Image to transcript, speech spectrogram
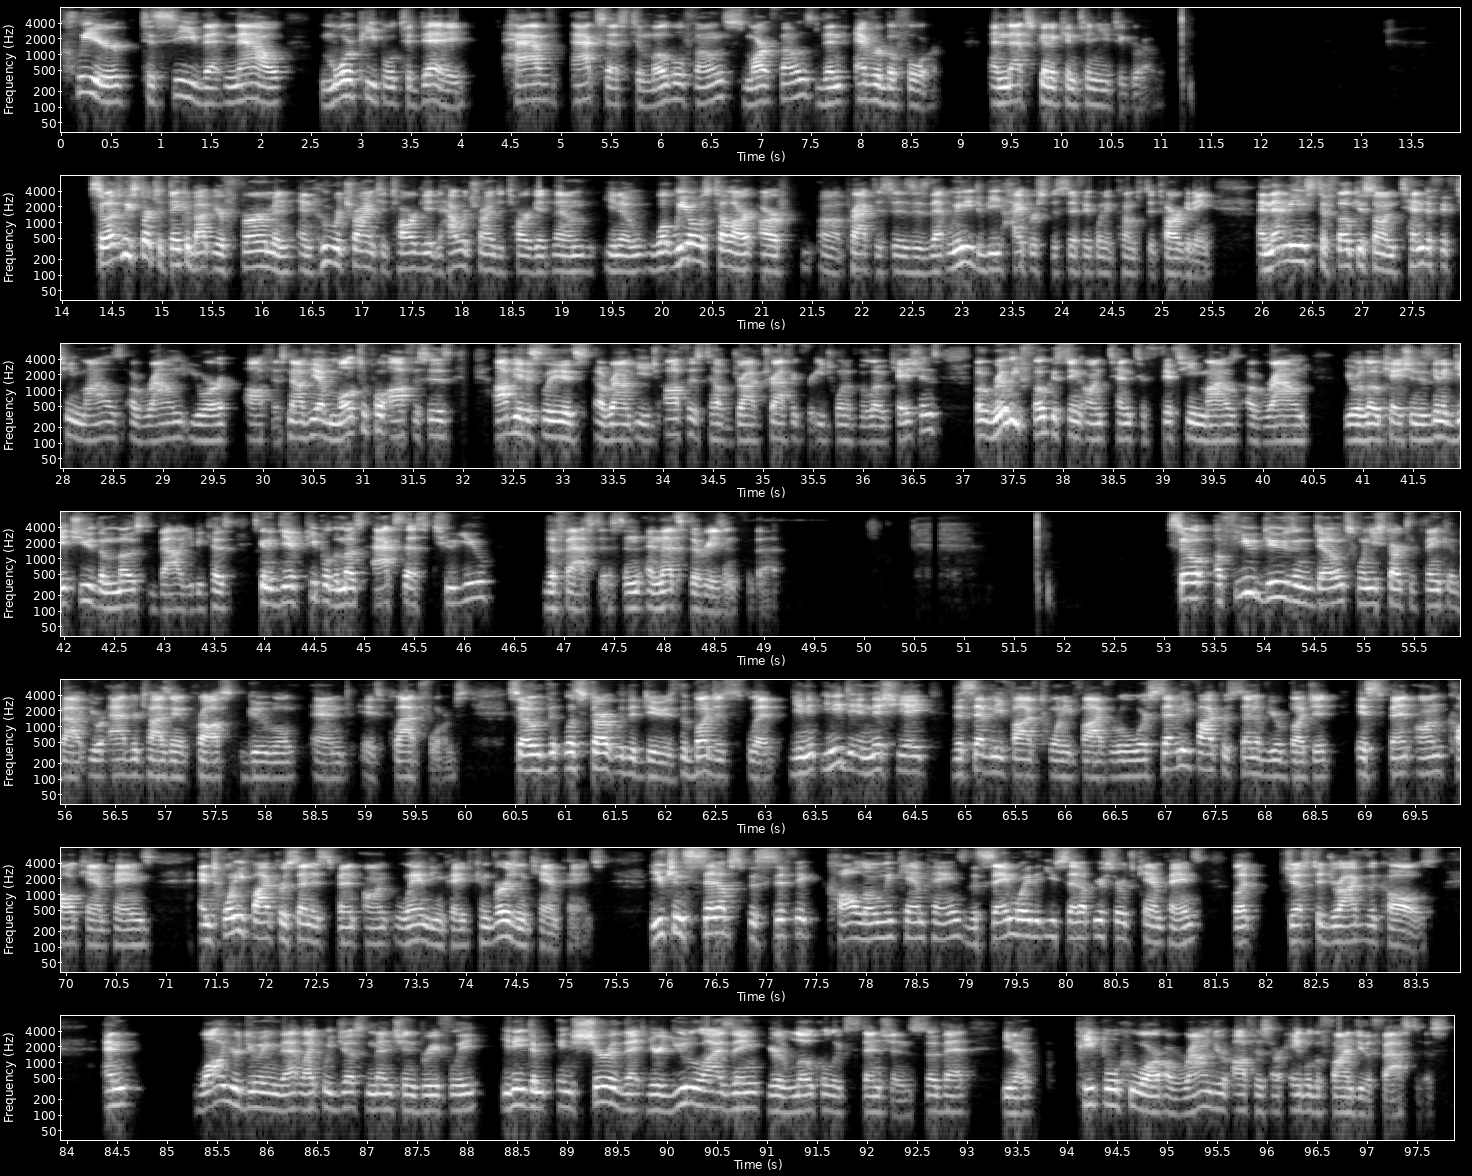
clear to see that now more people today have access to mobile phones, smartphones than ever before. And that's going to continue to grow. So as we start to think about your firm and, and who we're trying to target and how we're trying to target them, you know, what we always tell our, our uh, practices is that we need to be hyper specific when it comes to targeting. And that means to focus on 10 to 15 miles around your office. Now, if you have multiple offices, obviously it's around each office to help drive traffic for each one of the locations, but really focusing on 10 to 15 miles around your location is going to get you the most value because it's going to give people the most access to you the fastest. And, and that's the reason for that. So, a few do's and don'ts when you start to think about your advertising across Google and its platforms. So, let's start with the do's the budget split. You, you need to initiate the 75 25 rule, where 75% of your budget is spent on call campaigns and 25% is spent on landing page conversion campaigns. You can set up specific call only campaigns the same way that you set up your search campaigns, but just to drive the calls. And while you're doing that, like we just mentioned briefly, you need to ensure that you're utilizing your local extensions so that, you know, people who are around your office are able to find you the fastest.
